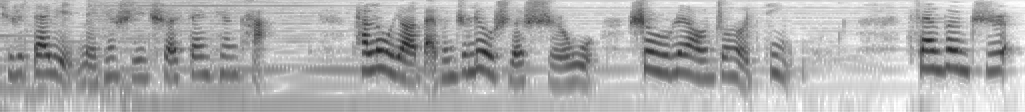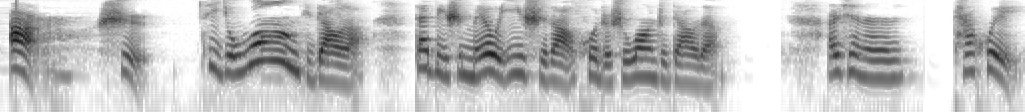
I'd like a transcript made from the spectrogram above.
其实黛比每天实际吃了三千卡，她漏掉了百分之六十的食物。摄入量中有近三分之二是自己就忘记掉了，黛比是没有意识到或者是忘记掉的，而且呢，他会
